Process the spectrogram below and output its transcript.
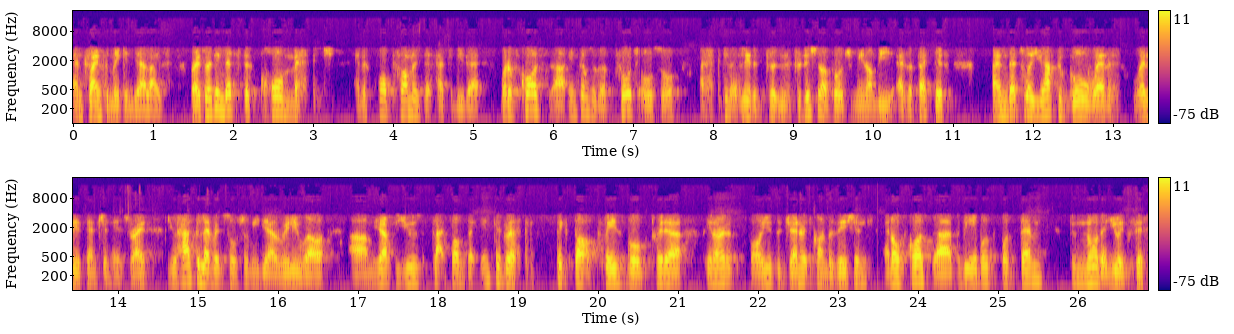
and trying to make in their lives. Right? So I think that's the core message and the core promise that has to be there. But of course, uh, in terms of the approach also, I think earlier the, the traditional approach may not be as effective, and that's where you have to go where the where the attention is. Right? You have to leverage social media really well. Um, you have to use platforms like Instagram, TikTok, Facebook, Twitter in order for you to generate conversations, and of course uh, to be able for them to know that you exist.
